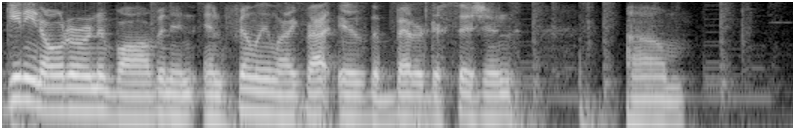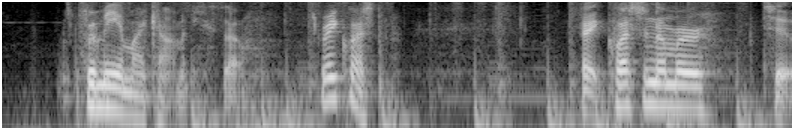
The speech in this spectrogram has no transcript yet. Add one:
getting older and involved and, and, feeling like that is the better decision um, for me and my comedy. So, great question. All right, question number two.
